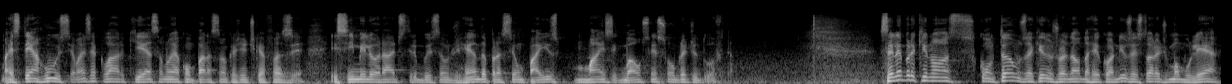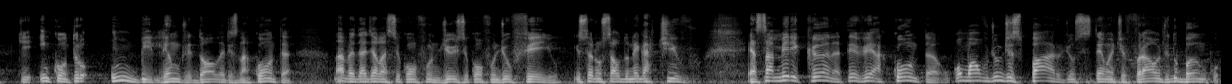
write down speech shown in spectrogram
Mas tem a Rússia, mas é claro que essa não é a comparação que a gente quer fazer. E sim melhorar a distribuição de renda para ser um país mais igual, sem sombra de dúvida. Você lembra que nós contamos aqui no Jornal da Record News a história de uma mulher que encontrou um bilhão de dólares na conta? Na verdade, ela se confundiu e se confundiu feio. Isso era um saldo negativo. Essa americana teve a conta como alvo de um disparo de um sistema antifraude do banco.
